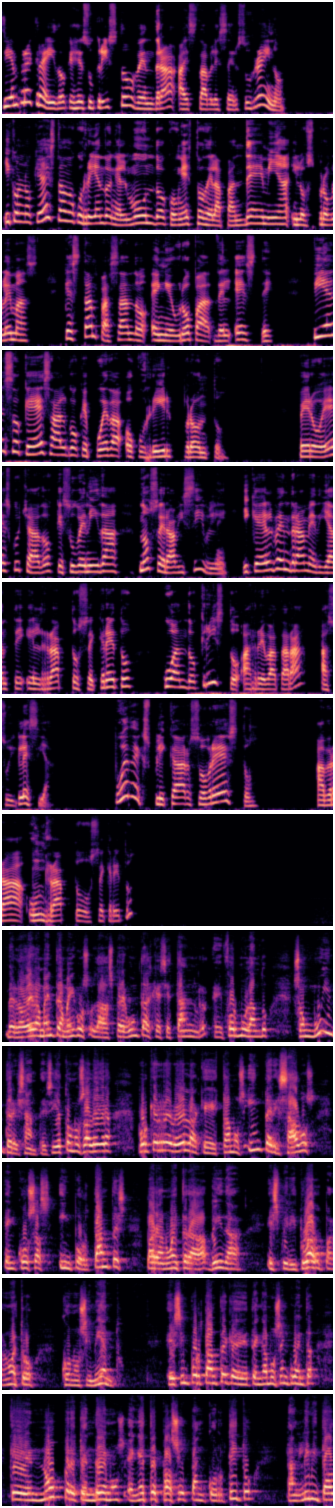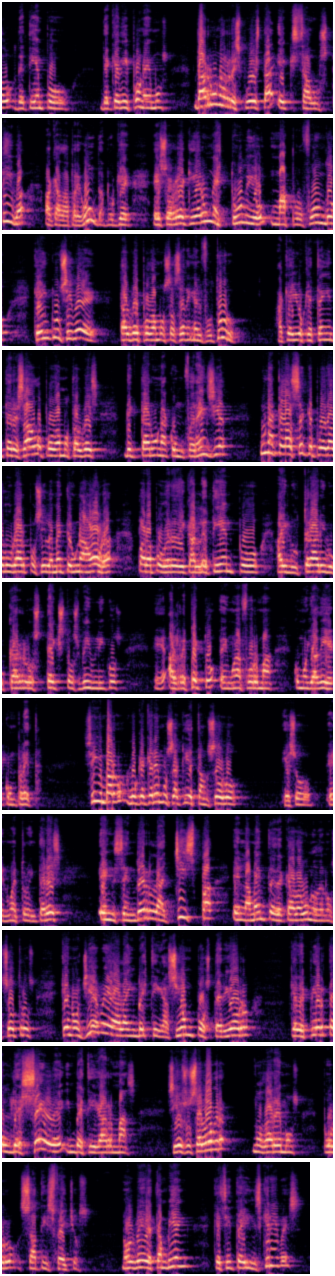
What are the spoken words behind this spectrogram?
Siempre he creído que Jesucristo vendrá a establecer su reino. Y con lo que ha estado ocurriendo en el mundo, con esto de la pandemia y los problemas que están pasando en Europa del Este, pienso que es algo que pueda ocurrir pronto. Pero he escuchado que su venida no será visible y que Él vendrá mediante el rapto secreto cuando Cristo arrebatará a su iglesia. ¿Puede explicar sobre esto? ¿Habrá un rapto secreto? Verdaderamente, amigos, las preguntas que se están eh, formulando son muy interesantes y esto nos alegra porque revela que estamos interesados en cosas importantes para nuestra vida espiritual, para nuestro conocimiento es importante que tengamos en cuenta que no pretendemos en este espacio tan cortito, tan limitado de tiempo de que disponemos, dar una respuesta exhaustiva a cada pregunta, porque eso requiere un estudio más profundo que inclusive tal vez podamos hacer en el futuro. Aquellos que estén interesados podamos tal vez dictar una conferencia, una clase que pueda durar posiblemente una hora para poder dedicarle tiempo a ilustrar y buscar los textos bíblicos eh, al respecto en una forma, como ya dije, completa. Sin embargo, lo que queremos aquí es tan solo, eso es nuestro interés, encender la chispa en la mente de cada uno de nosotros que nos lleve a la investigación posterior, que despierte el deseo de investigar más. Si eso se logra, nos daremos por satisfechos. No olvides también que si te inscribes,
